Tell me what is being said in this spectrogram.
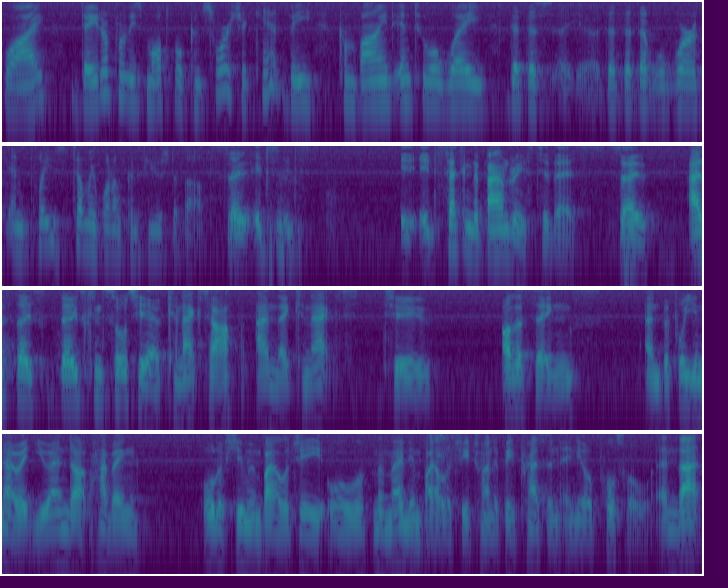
why data from these multiple consortia can't be combined into a way that this, uh, that, that, that will work. And please tell me what I'm confused about. So it's, it's, it's setting the boundaries to this. So as those, those consortia connect up and they connect to other things, and before you know it, you end up having all of human biology, all of mammalian biology trying to be present in your portal. And that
